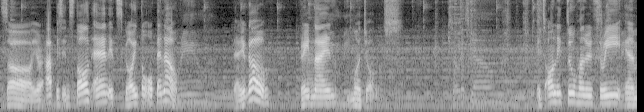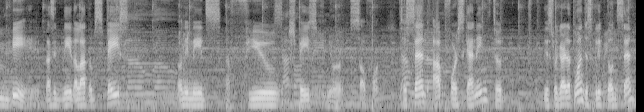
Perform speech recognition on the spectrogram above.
So your app is installed and it's going to open now. There you go. Grade 9 modules. It's only 203 MB. It doesn't need a lot of space. It only needs a few space in your cell phone. So send up for scanning. To disregard that one, just click don't send.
